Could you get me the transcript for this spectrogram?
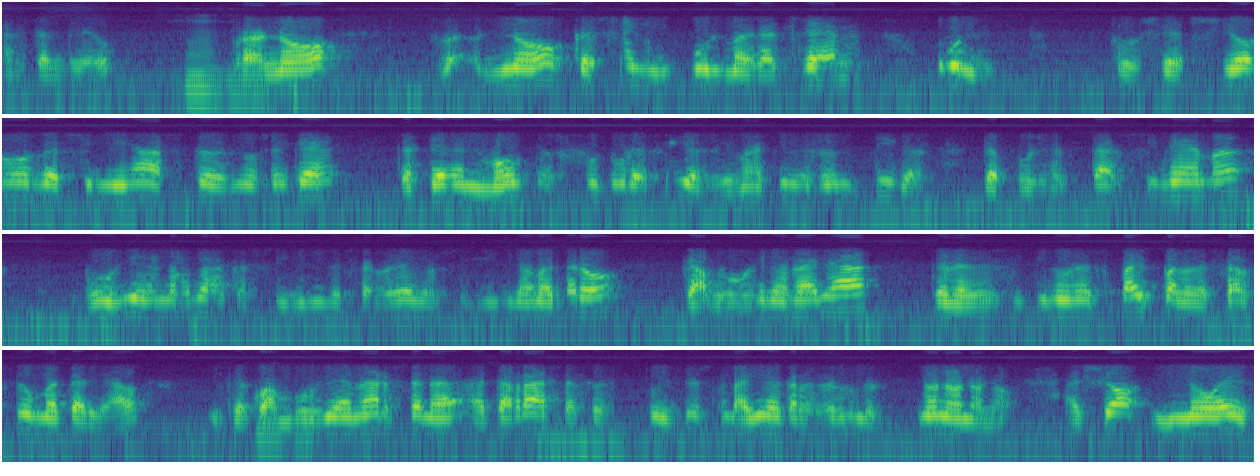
Sant Andreu, Mhm. però no, no que sigui un magatzem, una associació de cineastes, no sé què, que tenen moltes fotografies i màquines antigues de projectar cinema, vulguin anar allà, que siguin de Sabadell o siguin de Mataró, que vulguin anar allà, que necessitin un espai per deixar el seu material i que quan vulguin anar-se'n a, a Terrassa, fer exposicions, se'n vagin a Terrassa. No, no, no, no. Això no és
